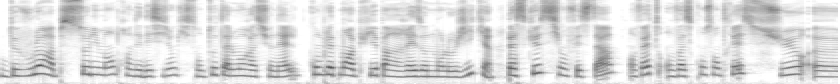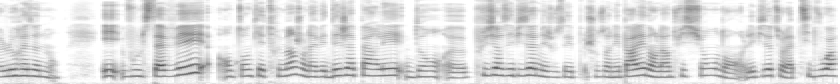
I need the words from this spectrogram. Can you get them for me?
de vouloir absolument prendre des décisions qui sont totalement rationnelles, complètement appuyées par un raisonnement logique, parce que si on fait ça, en fait, on va se concentrer sur euh, le raisonnement. Et vous le savez, en tant qu'être humain, j'en avais déjà parlé dans plusieurs épisodes, mais je vous, je vous, en ai parlé dans l'intuition, dans l'épisode sur la petite voix,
